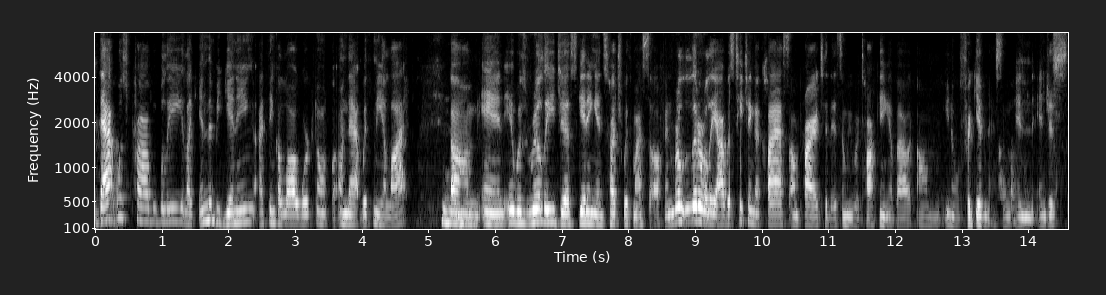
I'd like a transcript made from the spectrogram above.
that was probably like in the beginning. I think Allah worked on on that with me a lot. Mm-hmm. Um, and it was really just getting in touch with myself. And re- literally, I was teaching a class on um, prior to this, and we were talking about, um, you know, forgiveness and, and, and just,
